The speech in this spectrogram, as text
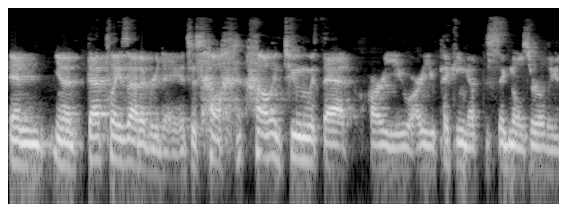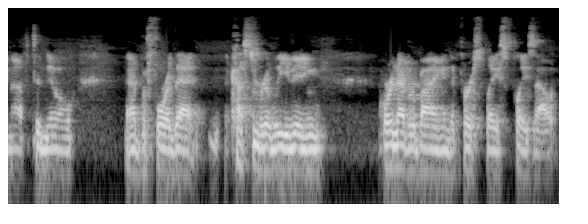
And you know that plays out every day. It's just how how in tune with that are you? Are you picking up the signals early enough to know uh, before that customer leaving or never buying in the first place plays out.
